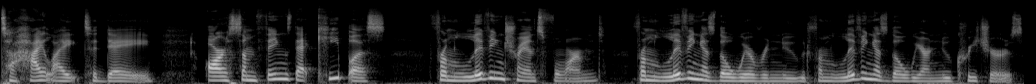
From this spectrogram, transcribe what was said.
to highlight today are some things that keep us from living transformed, from living as though we're renewed, from living as though we are new creatures,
